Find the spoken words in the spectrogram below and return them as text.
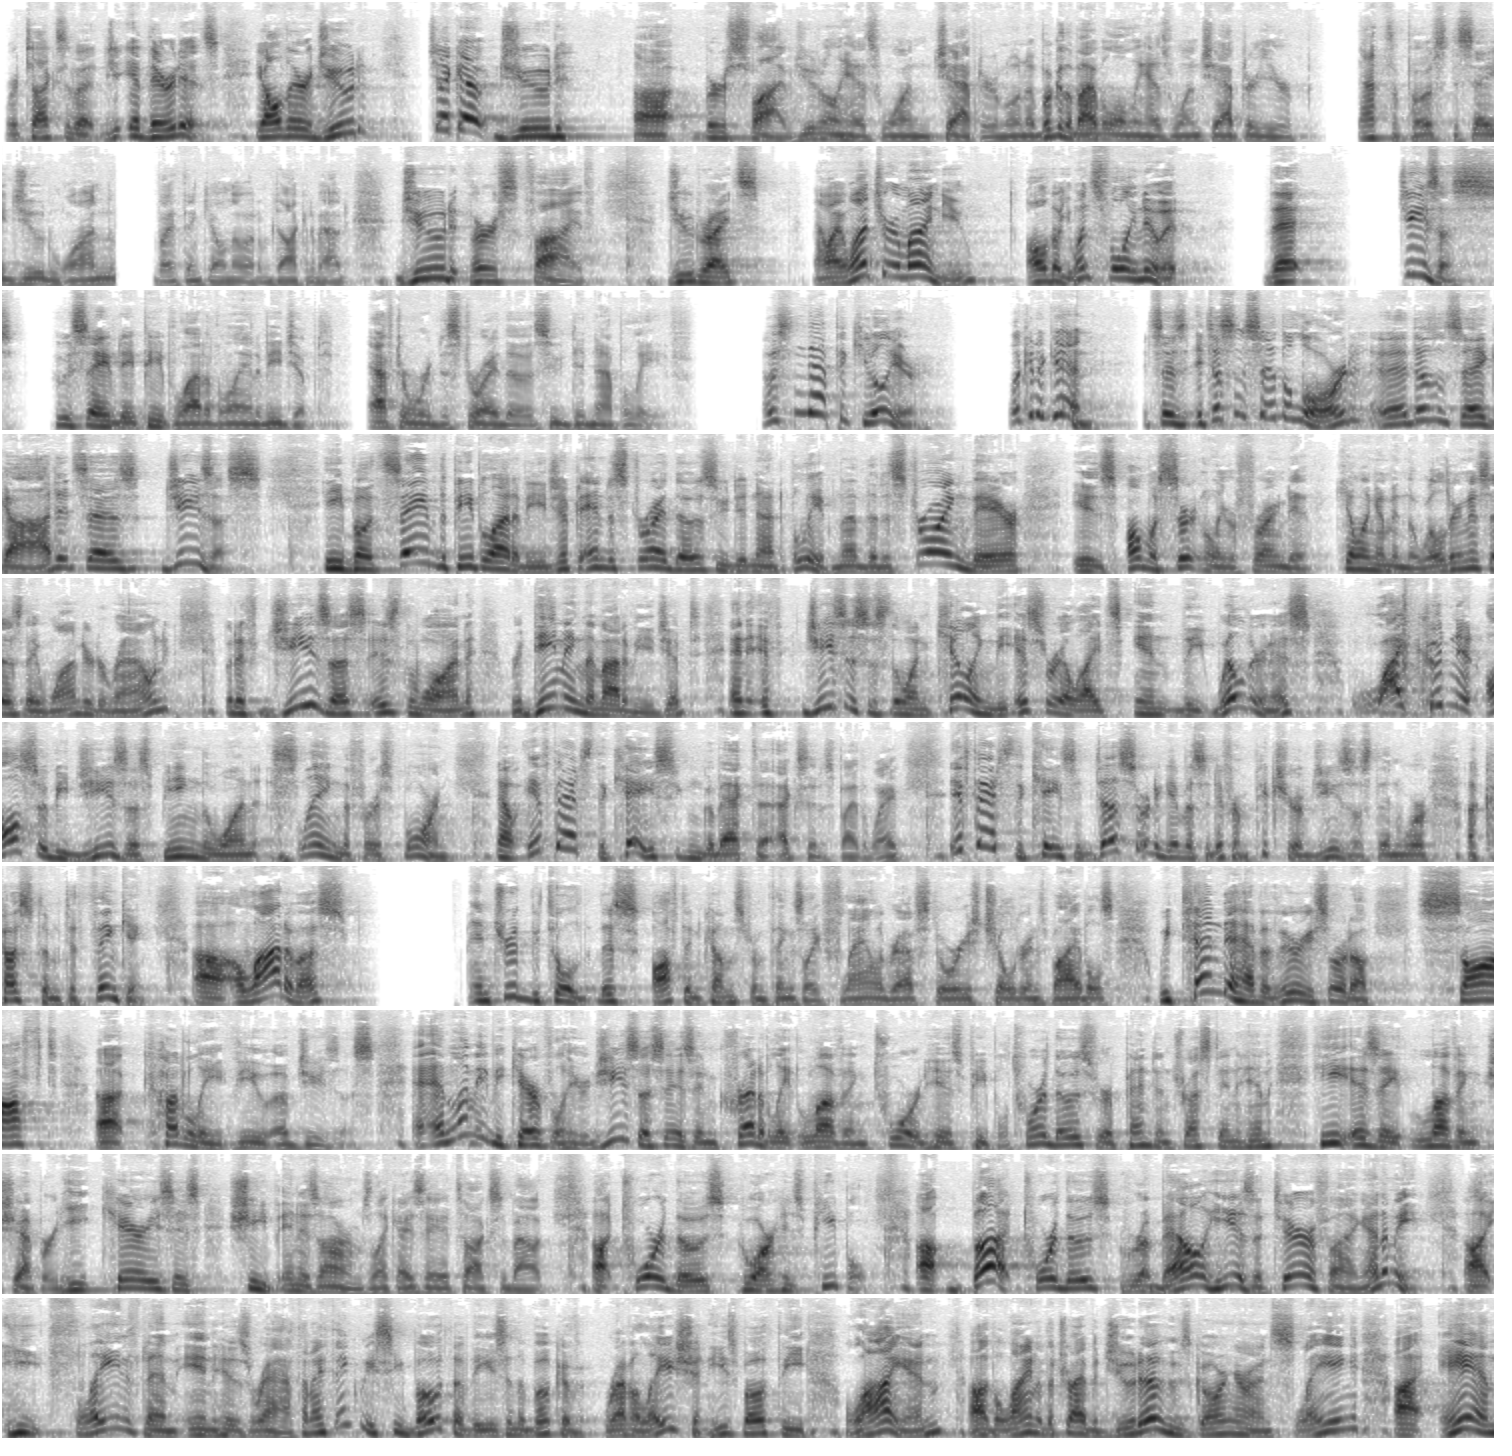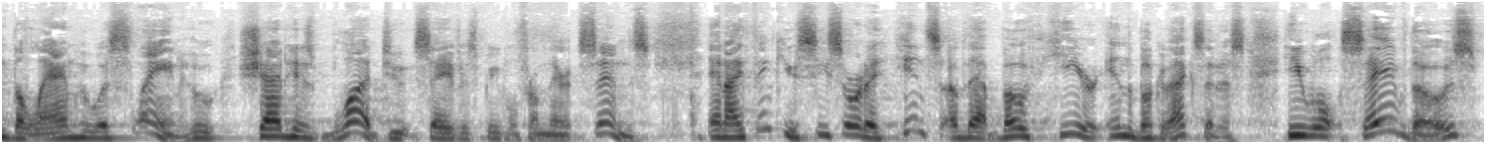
Where it talks about, yeah, there it is. Y'all there, Jude? Check out Jude, uh, verse 5. Jude only has one chapter. And when a book of the Bible only has one chapter, you're not supposed to say Jude 1, but I think y'all know what I'm talking about. Jude, verse 5. Jude writes, Now I want to remind you although you once fully knew it, that Jesus, who saved a people out of the land of Egypt, afterward destroyed those who did not believe. Now, isn't that peculiar? Look at it again. It says it doesn't say the Lord, it doesn't say God, it says Jesus. He both saved the people out of Egypt and destroyed those who did not believe. Now, the destroying there is almost certainly referring to killing them in the wilderness as they wandered around. But if Jesus is the one redeeming them out of Egypt, and if Jesus is the one killing the Israelites in the wilderness, why couldn't it also be Jesus being the one slaying the firstborn? Now, if that's the case, you can go back to Exodus, by the way. If that's the case, it does sort of give us a different picture of Jesus than we're accustomed to thinking. Uh, a lot of us and truth be told, this often comes from things like flannel graph stories, children's Bibles. We tend to have a very sort of soft, uh, cuddly view of Jesus. And let me be careful here. Jesus is incredibly loving toward his people, toward those who repent and trust in him. He is a loving shepherd. He carries his sheep in his arms, like Isaiah talks about, uh, toward those who are his people. Uh, but toward those who rebel, he is a terrifying enemy. Uh, he slays them in his wrath. And I think we see both of these in the book of Revelation. He's both the lion, uh, the lion of the tribe of Judah, who's going around slaying, uh, and the lamb who was slain, who shed his blood to save his people from their sins. And I think you see sort of hints of that both here in the book of Exodus. He will save those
